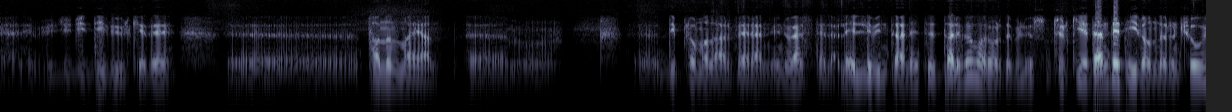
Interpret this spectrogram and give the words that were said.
yani ciddi bir ülkede e, tanınmayan e, diplomalar veren üniversitelerle 50 bin tane talebe var orada biliyorsun. Türkiye'den de değil onların çoğu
